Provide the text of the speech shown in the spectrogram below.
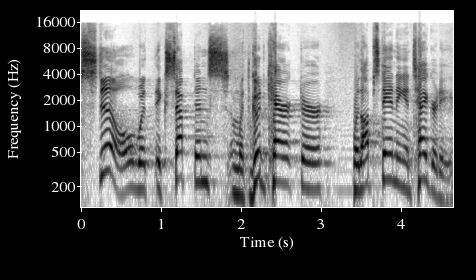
still with acceptance and with good character, with upstanding integrity.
